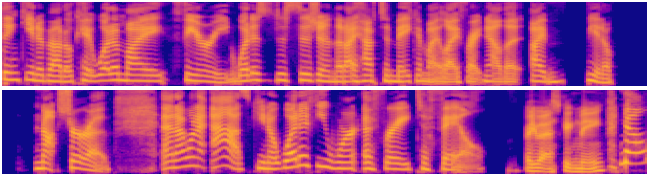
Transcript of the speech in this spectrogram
thinking about, okay, what am I fearing? What is the decision that I have to make in my life right now that I'm, you know, not sure of? And I want to ask, you know, what if you weren't afraid to fail? Are you asking me? No,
